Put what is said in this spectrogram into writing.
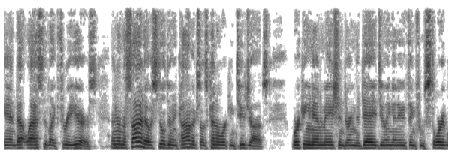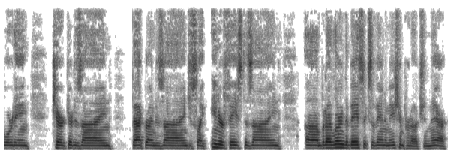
and that lasted like three years. And on the side, I was still doing comics. I was kind of working two jobs, working in animation during the day, doing anything from storyboarding, character design, background design, just like interface design. Um, but I learned the basics of animation production there,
